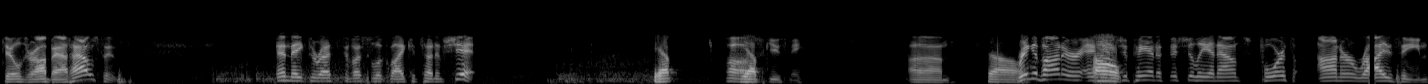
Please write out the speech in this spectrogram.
still draw bad houses and make the rest of us look like a ton of shit. Yep. Oh, Yep. excuse me. Um, So Ring of Honor and Oh. New Japan officially announced Fourth Honor Rising.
